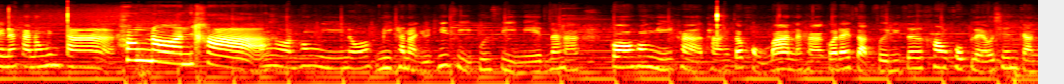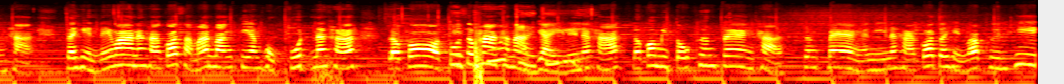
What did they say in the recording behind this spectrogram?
องอะไรนะคะน้องวินตา ห้องนอนค่ะ ห้องนอนห้องนี้เนาะมีขนาดอยู่ที่4คูณ4เมตรนะคะ ก็ห้องนี้ค่ะทางเจ้าของบ้านนะคะ ก็ได้จัดเฟอร์นิเจอร์เข้าครบแล้วเช่นกันค่ะ จะเห็นได้ว่านะคะ ก็สามารถวางเตียง 6 ฟุตนะคะ แล้วก็ตู้เสื้อผ้าขนาดใหญ่เลยนะคะ แล้วก็มีโต๊ะเครื่องแป้งค่ะ เครื่องแป้งอันนี้นะคะ ก็จะเห็นว่าพื้นที่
